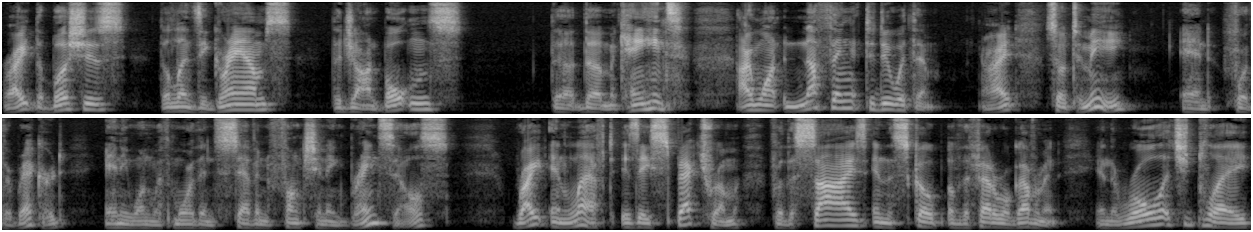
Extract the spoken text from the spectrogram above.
right? The Bushes, the Lindsey Grahams, the John Boltons, the, the McCains. I want nothing to do with them. All right. So to me, and for the record, anyone with more than seven functioning brain cells, right and left is a spectrum for the size and the scope of the federal government and the role it should play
